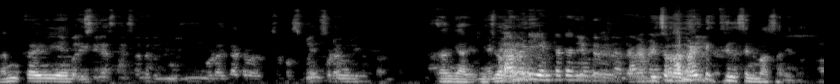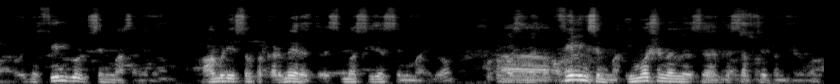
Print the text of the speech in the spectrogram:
ನನ್ನ ಕೈ ಸೀರಿಯಸ್ನೆಸ್ ಅಂದ್ರೆ ನೋಡಾಗ ಅಥವಾ ಸ್ವಲ್ಪ ಸ್ಮೈಲ್ ಕೂಡ ಇರುತ್ತಾ? ಅಂತ ನನಗೆ comedy entertainment it's romantic thrill cinema sir ಇದು. ಇದು ಫೀಲ್ ಗುಡ್ ಸಿನಿಮಾ ಸರ್ ಇದು. ಕಾಮಿಡಿ ಸ್ವಲ್ಪ ಕಡಿಮೆ ಇರುತ್ತೆ. ತುಂಬಾ ಸೀರಿಯಸ್ ಸಿನಿಮಾ ಇದು. ಫೀಲಿಂಗ್ ಸಿನಿಮಾ ಇಮೋಷನಲ್ ಸಬ್ಜೆಕ್ಟ್ ಅಂತ ಹೇಳ್ಬೋದು.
